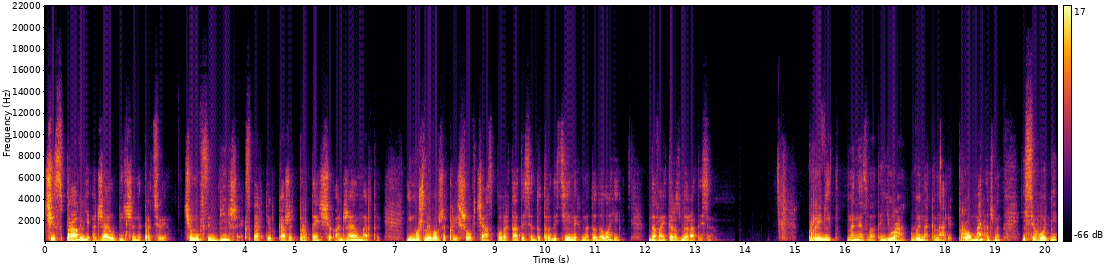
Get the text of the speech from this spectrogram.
Чи справді Agile більше не працює? Чому все більше експертів кажуть про те, що Agile мертвий? І, можливо, вже прийшов час повертатися до традиційних методологій? Давайте розбиратися. Привіт! Мене звати Юра, ви на каналі про менеджмент. І сьогодні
